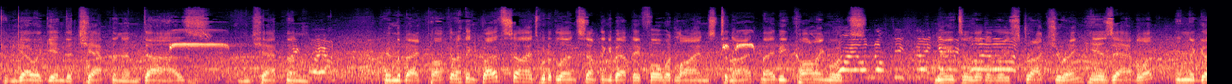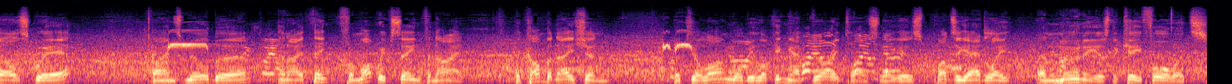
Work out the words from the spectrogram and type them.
can go again to Chapman and does. And Chapman in the back pocket. I think both sides would have learned something about their forward lines tonight. Maybe Collingwood's needs a little restructuring. Here's Ablett in the goal square finds Milburn. And I think from what we've seen tonight, the combination that Geelong will be looking at very closely is Podsiadly and Mooney as the key forwards.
